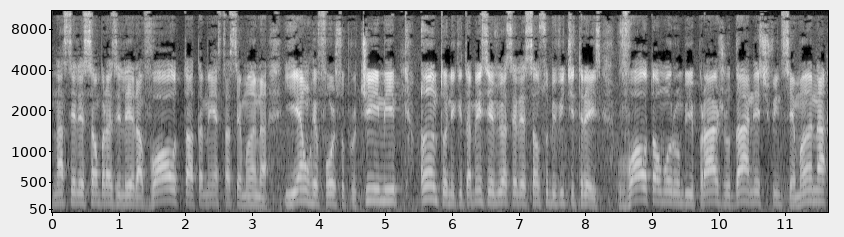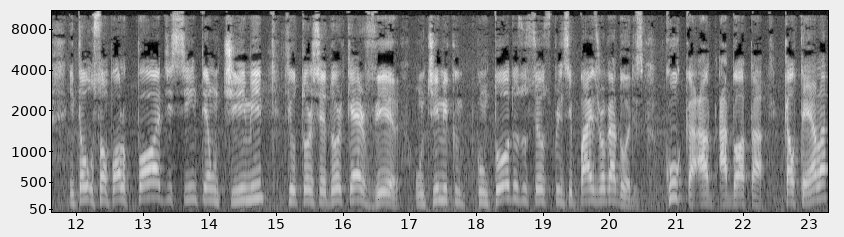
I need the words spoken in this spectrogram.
na seleção brasileira, volta também esta semana e é um reforço para o time. Anthony, que também serviu a seleção sub-23, volta ao Morumbi para ajudar neste fim de semana semana. Então o São Paulo pode sim ter um time que o torcedor quer ver, um time com, com todos os seus principais jogadores. Cuca adota cautela,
